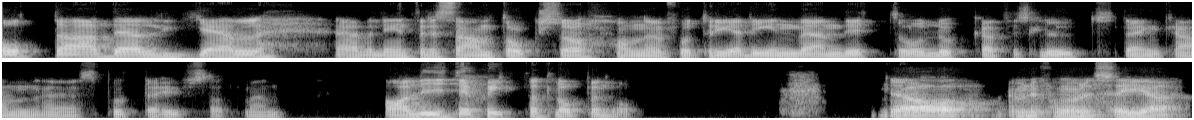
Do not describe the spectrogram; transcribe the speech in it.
åtta Adele Gell är väl intressant också om den får tredje invändigt och lucka till slut. Den kan eh, spurta hyfsat, men ja, lite skiktat lopp ändå. Ja, men det får man väl säga.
